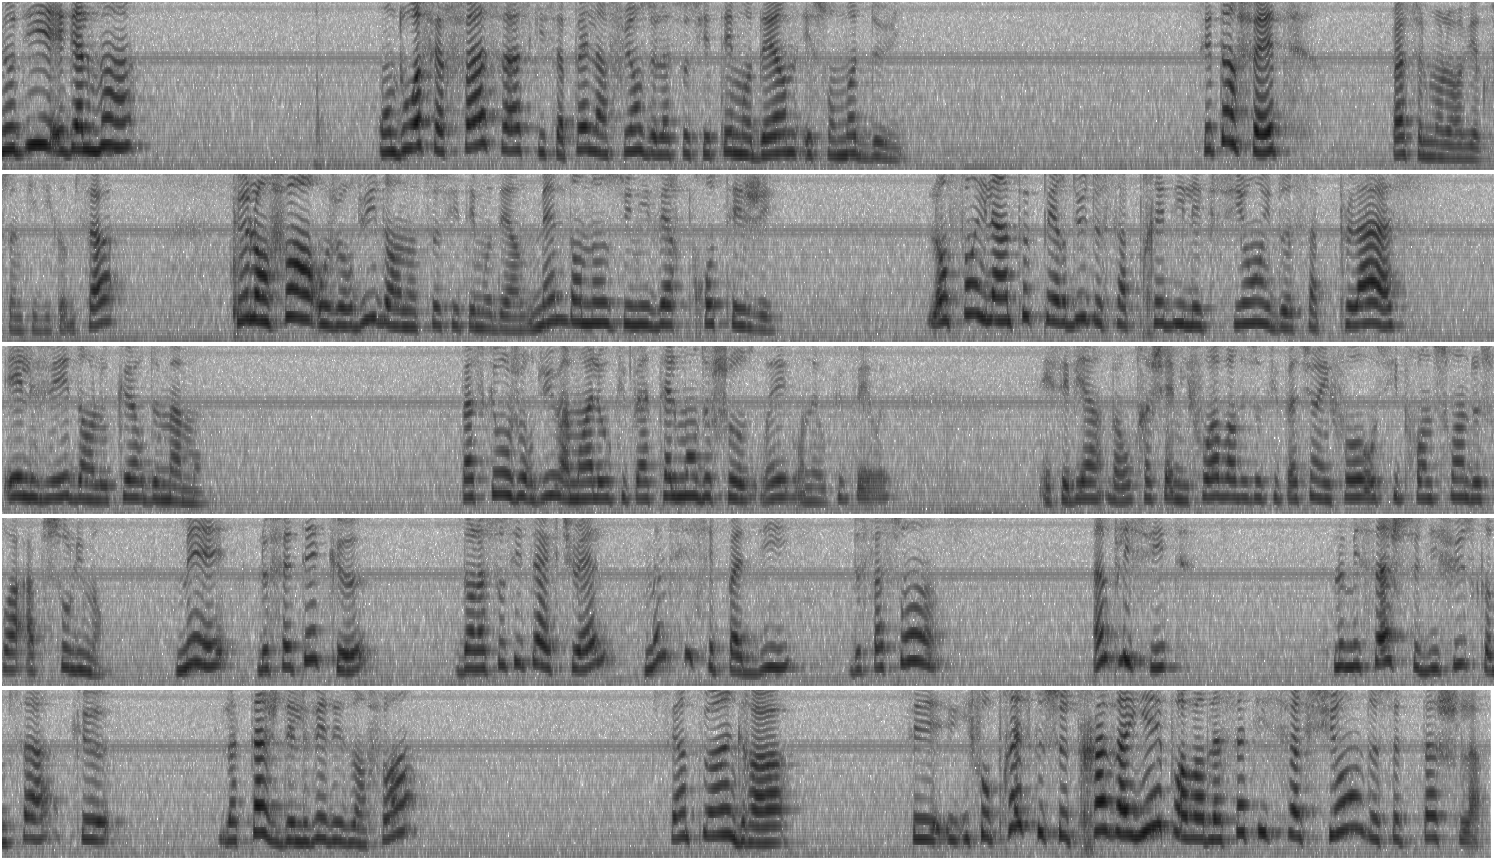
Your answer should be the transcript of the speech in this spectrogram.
nous dit également, on doit faire face à ce qui s'appelle l'influence de la société moderne et son mode de vie. C'est un fait, pas seulement le Rav Yakovson qui dit comme ça, que l'enfant aujourd'hui dans notre société moderne, même dans nos univers protégés, l'enfant il a un peu perdu de sa prédilection et de sa place élevée dans le cœur de maman. Parce qu'aujourd'hui, maman elle est occupée à tellement de choses. Oui, on est occupé, oui. Et c'est bien, Baruch Hashem, il faut avoir des occupations, il faut aussi prendre soin de soi absolument. Mais le fait est que dans la société actuelle, même si c'est pas dit, de façon implicite, le message se diffuse comme ça que la tâche d'élever des enfants, c'est un peu ingrat. Il faut presque se travailler pour avoir de la satisfaction de cette tâche-là.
